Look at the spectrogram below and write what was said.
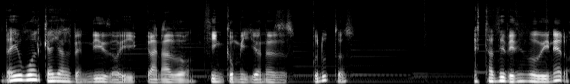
da igual que hayas vendido y ganado 5 millones brutos, estás dividiendo dinero.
